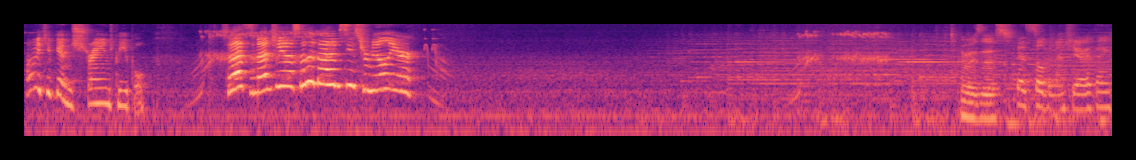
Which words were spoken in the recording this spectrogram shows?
Why do we keep getting strange people? So that's Dimentio? Something about him seems familiar. Who is this? That's still Dimentio, I think.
